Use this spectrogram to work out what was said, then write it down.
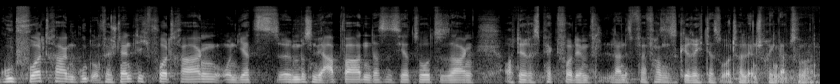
gut vortragen, gut und verständlich vortragen. Und jetzt äh, müssen wir abwarten, dass es jetzt sozusagen auch der Respekt vor dem Landesverfassungsgericht das Urteil entsprechend abzuwarten.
